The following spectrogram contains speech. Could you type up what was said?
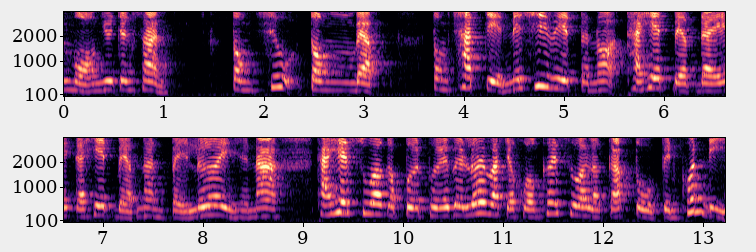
นหมองอยู่จังซั่นต้องชิวต้องแบบต้องชัดเจนในชีวิตนะเนาะ ถ้าเฮ็ดแบบใดก็เฮ็ดแบบนั้นไปเลยเห็นนะถ้าเฮ็ดซัวก็เปิดเผยไปเลยว่าเจ้าของเคยซัวแล้วกลับตัวเป็นคนดี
